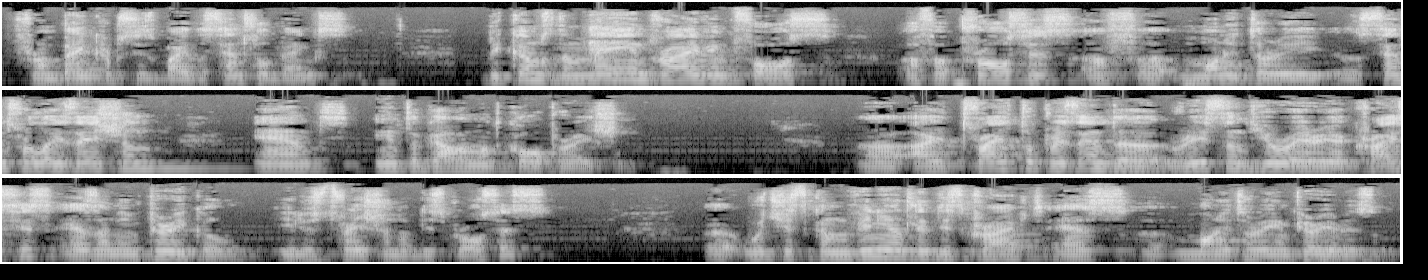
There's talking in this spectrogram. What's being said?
from bankruptcies by the central banks, becomes the main driving force of a process of uh, monetary uh, centralization and intergovernment cooperation. Uh, I tried to present the recent euro area crisis as an empirical illustration of this process, uh, which is conveniently described as monetary imperialism.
